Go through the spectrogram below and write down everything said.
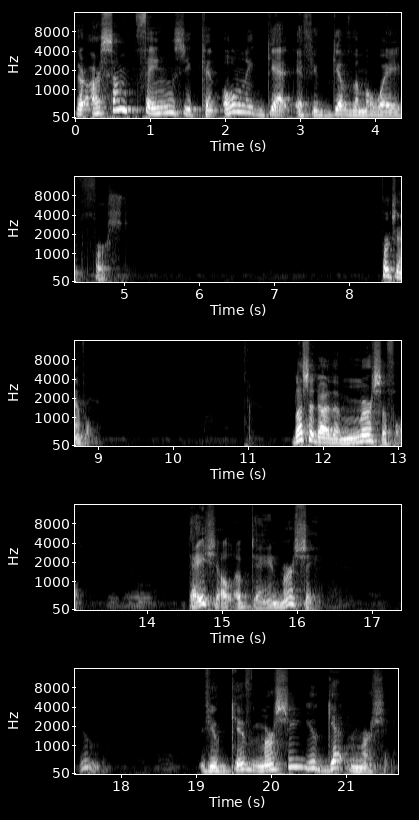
There are some things you can only get if you give them away first. For example, blessed are the merciful, they shall obtain mercy. You. If you give mercy, you get mercy.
